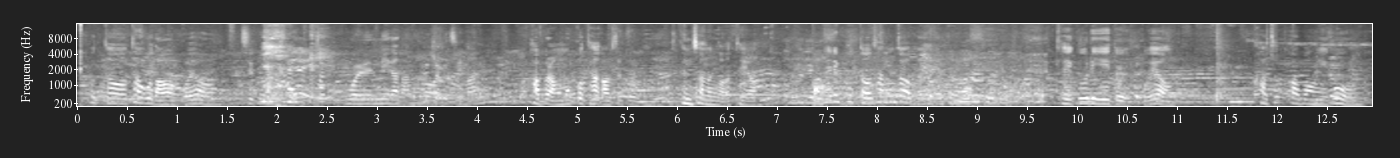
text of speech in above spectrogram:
부터 타고 나왔고요. 지금 살짝 멀미가 나는 것 같지만 밥을 안 먹고 타가지고 괜찮은 것 같아요. 해리포터 상점에 들어왔어요. 개구리도 있고요. 가죽 가방이고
